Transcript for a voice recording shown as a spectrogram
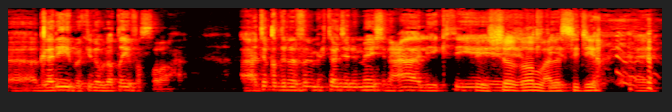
آه، غريبة كذا ولطيفة الصراحة. أعتقد إن الفيلم يحتاج animation عالي كثير في شغل على ال CGA.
